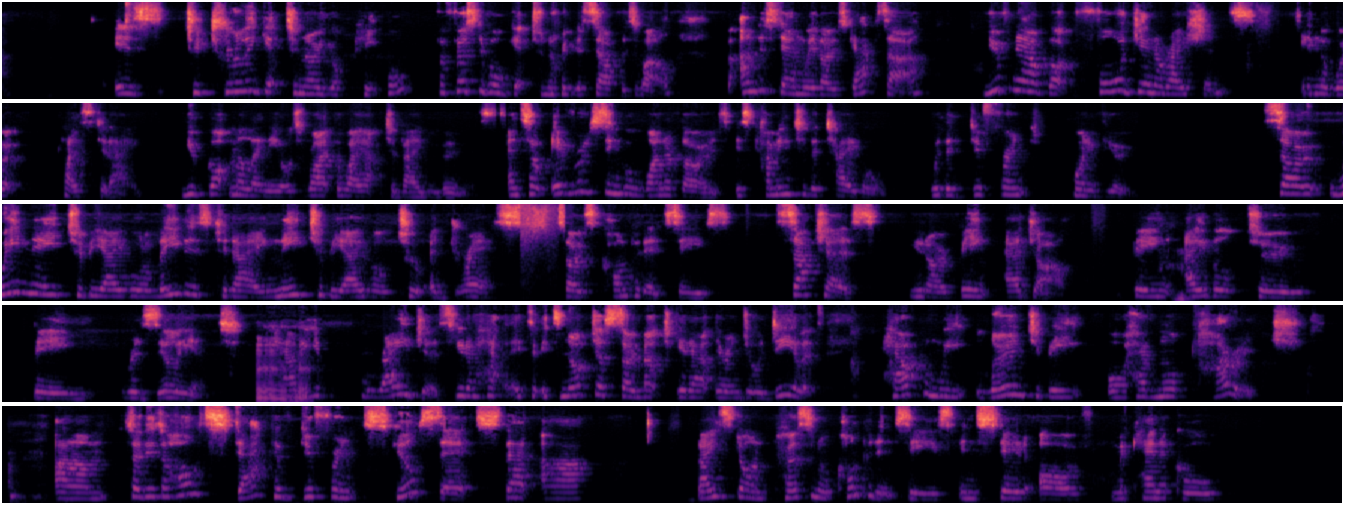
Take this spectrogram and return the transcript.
is to truly get to know your people, but first of all, get to know yourself as well, but understand where those gaps are. You've now got four generations in the workplace today. You've got millennials right the way up to baby boomers. And so every single one of those is coming to the table with a different point of view. So we need to be able, leaders today need to be able to address those competencies, such as, you know, being agile, being mm-hmm. able to be resilient. Mm-hmm. How do you be courageous? You know, how, it's, it's not just so much get out there and do a deal. It's how can we learn to be or have more courage? Um, so there's a whole stack of different skill sets that are based on personal competencies instead of mechanical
